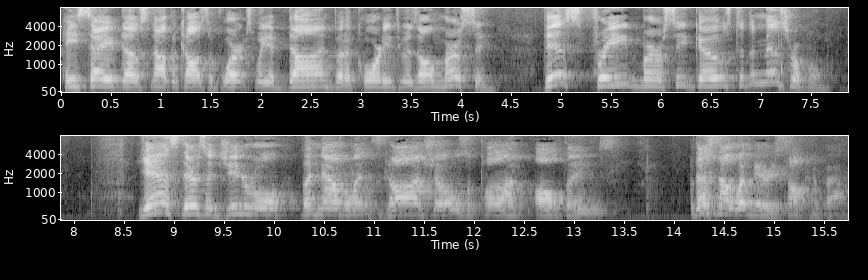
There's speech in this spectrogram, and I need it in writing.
He saved us not because of works we have done, but according to his own mercy. This free mercy goes to the miserable. Yes, there's a general benevolence God shows upon all things, but that's not what Mary's talking about.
